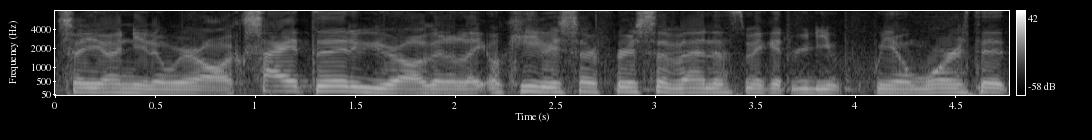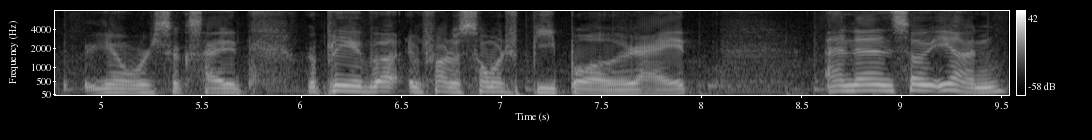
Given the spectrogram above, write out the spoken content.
So yun, you know, we were all excited. We were all gonna like, okay, here's our first event. Let's make it really, you know, worth it. You know, we're so excited. We're playing in front of so much people, right? And then so yun.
